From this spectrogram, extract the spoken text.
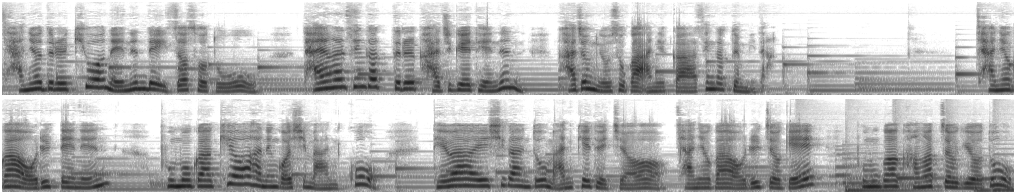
자녀들을 키워내는 데 있어서도 다양한 생각들을 가지게 되는 가정 요소가 아닐까 생각됩니다. 자녀가 어릴 때는 부모가 케어하는 것이 많고 대화의 시간도 많게 되죠. 자녀가 어릴 적에 부모가 강압적이어도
